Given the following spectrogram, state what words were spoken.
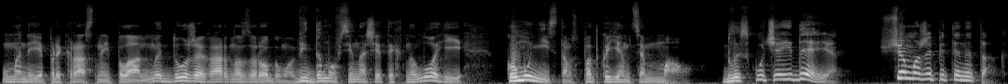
У мене є прекрасний план. Ми дуже гарно заробимо. Віддамо всі наші технології комуністам, спадкоємцям Мао. Блискуча ідея. Що може піти не так?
